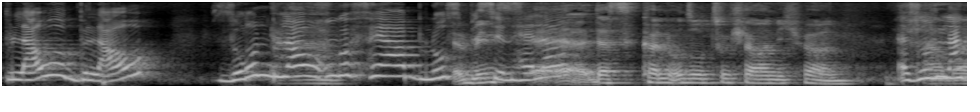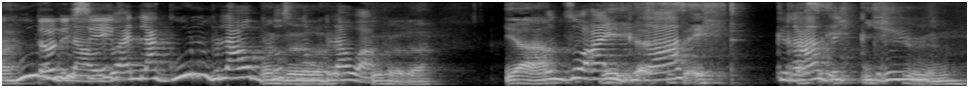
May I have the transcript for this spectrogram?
blaue Blau, so ein Blau ungefähr, bloß ein bisschen heller. Äh, das können unsere Zuschauer nicht hören. Also ein Lagunenblau, so ein Lagunenblau, bloß Unsere noch blauer. Zuhörer. Ja. Und so ein nee, Gras- Das ist echt, das ist grasig echt nicht grün. schön.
